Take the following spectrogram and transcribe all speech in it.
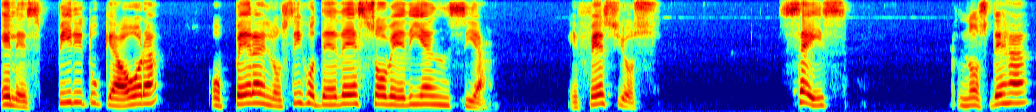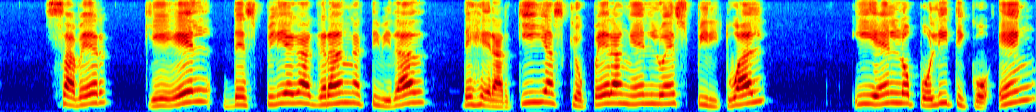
el espíritu que ahora opera en los hijos de desobediencia. Efesios 6 nos deja saber que Él despliega gran actividad de jerarquías que operan en lo espiritual y en lo político en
